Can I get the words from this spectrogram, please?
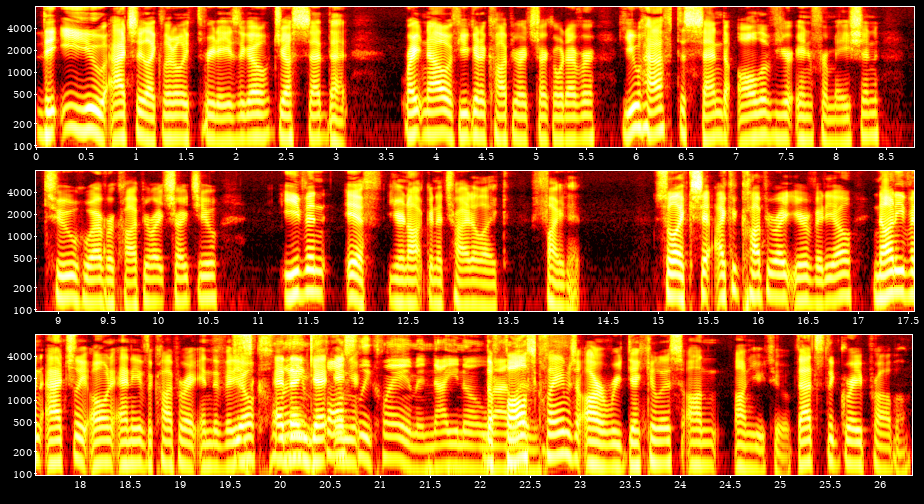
the EU actually like literally three days ago just said that right now if you get a copyright strike or whatever, you have to send all of your information to whoever copyright strikes you, even if you're not gonna try to like fight it. So like say I could copyright your video, not even actually own any of the copyright in the video, claim, and then get in your, falsely claim, and now you know the false claims are ridiculous on on YouTube. That's the great problem.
